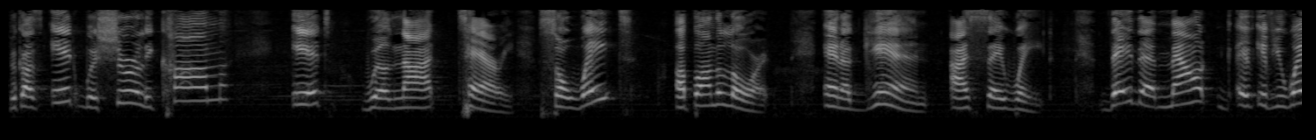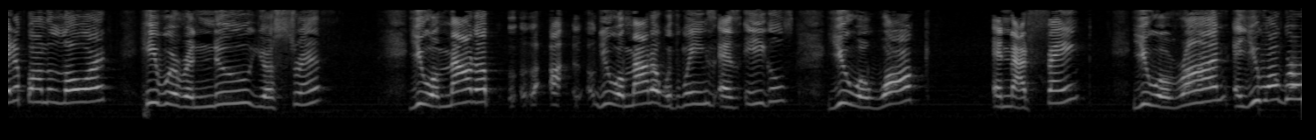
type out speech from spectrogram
because it will surely come, it will not tarry. So wait upon the Lord. And again, I say wait. They that mount, if, if you wait upon the Lord, he will renew your strength. You will mount up, uh, you will mount up with wings as eagles. You will walk and not faint. You will run and you won't grow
